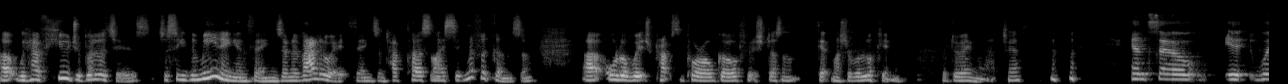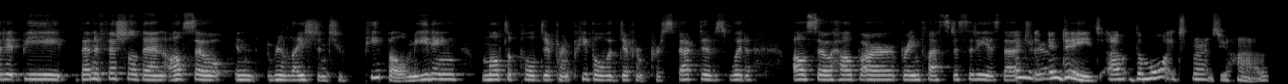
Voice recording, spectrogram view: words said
uh, we have huge abilities to see the meaning in things and evaluate things and have personalized significance and uh, all of which perhaps the poor old goldfish doesn't get much of a look in for doing that yes And so, it, would it be beneficial then also in relation to people, meeting multiple different people with different perspectives would also help our brain plasticity? Is that in, true? Indeed. Um, the more experience you have,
